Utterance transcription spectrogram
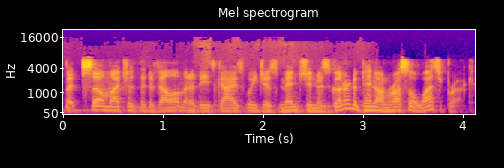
but so much of the development of these guys we just mentioned is going to depend on Russell Westbrook.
